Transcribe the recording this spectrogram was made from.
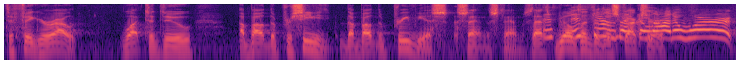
to figure out what to do about the preceding, about the previous sentence stems. That's This, built this into the sounds structure. like a lot of work.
